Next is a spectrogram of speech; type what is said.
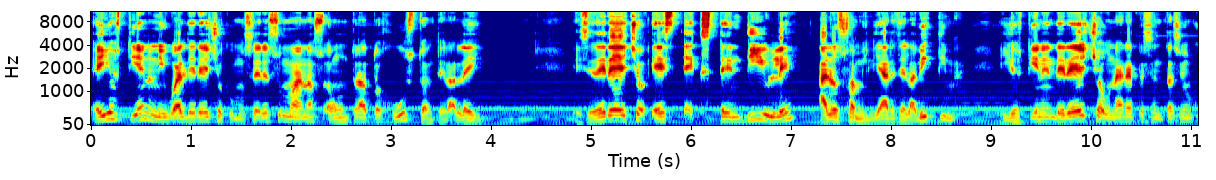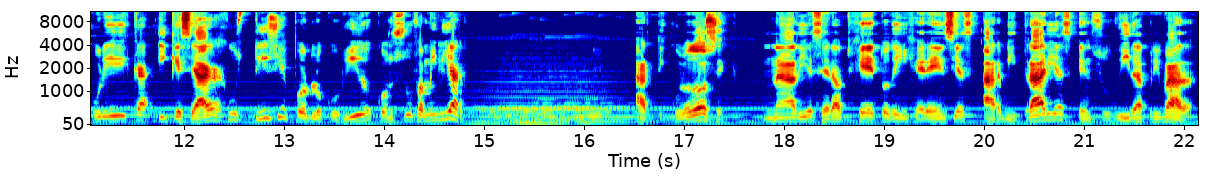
ellos tienen igual derecho como seres humanos a un trato justo ante la ley. Ese derecho es extendible a los familiares de la víctima. Ellos tienen derecho a una representación jurídica y que se haga justicia por lo ocurrido con su familiar. Artículo 12. Nadie será objeto de injerencias arbitrarias en su vida privada,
